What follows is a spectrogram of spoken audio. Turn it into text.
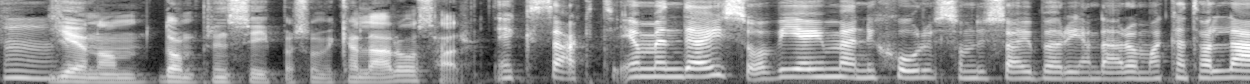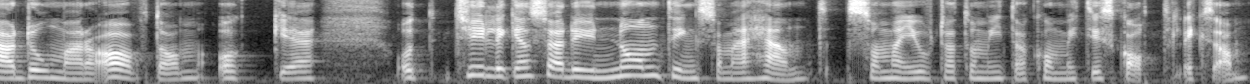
Mm. genom de principer som vi kan lära oss här. Exakt, ja men det är ju så. Vi är ju människor som du sa i början där och man kan ta lärdomar av dem och, eh, och tydligen så är det ju någonting som har hänt som har gjort att de inte har kommit till skott liksom.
